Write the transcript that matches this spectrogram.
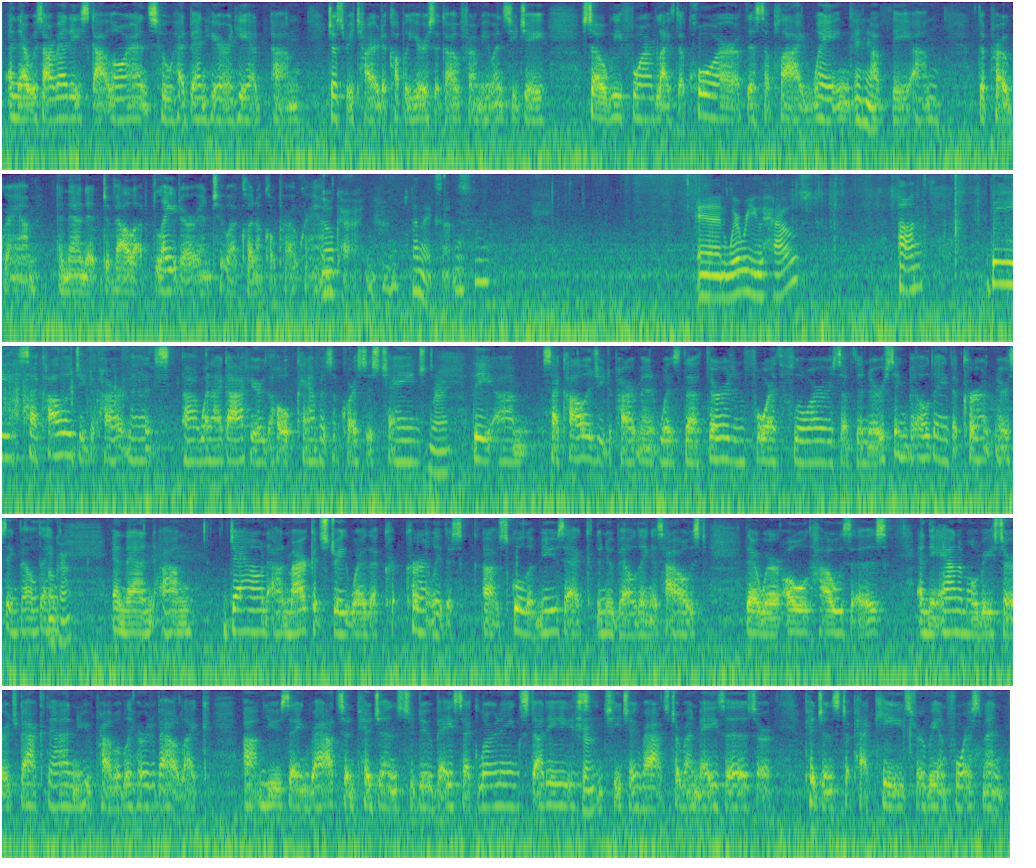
and there was already scott lawrence who had been here and he had um, just retired a couple years ago from uncg so we formed like the core of this applied wing of the um, the program and then it developed later into a clinical program. Okay. That makes sense. And where were you housed? Um, the psychology department, uh, when I got here, the whole campus, of course, has changed. Right. The um, psychology department was the third and fourth floors of the nursing building, the current nursing building. Okay. And then um, down on Market Street, where the currently the uh, School of Music, the new building, is housed, there were old houses. And the animal research back then—you've probably heard about like um, using rats and pigeons to do basic learning studies Sure. and teaching rats to run mazes or pigeons to peck keys for reinforcement.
